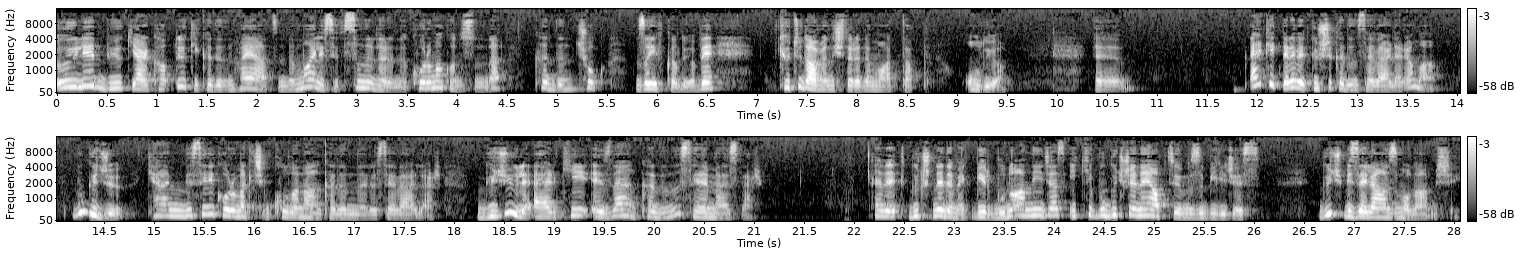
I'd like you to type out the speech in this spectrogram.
öyle büyük yer kaplıyor ki kadının hayatında maalesef sınırlarını koruma konusunda kadın çok zayıf kalıyor ve kötü davranışlara da muhatap oluyor. Ee, erkekler evet güçlü kadın severler ama bu gücü kendisini korumak için kullanan kadınları severler. Gücüyle erkeği ezen kadını sevmezler. Evet güç ne demek? Bir bunu anlayacağız. İki bu güçle ne yaptığımızı bileceğiz. Güç bize lazım olan bir şey.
